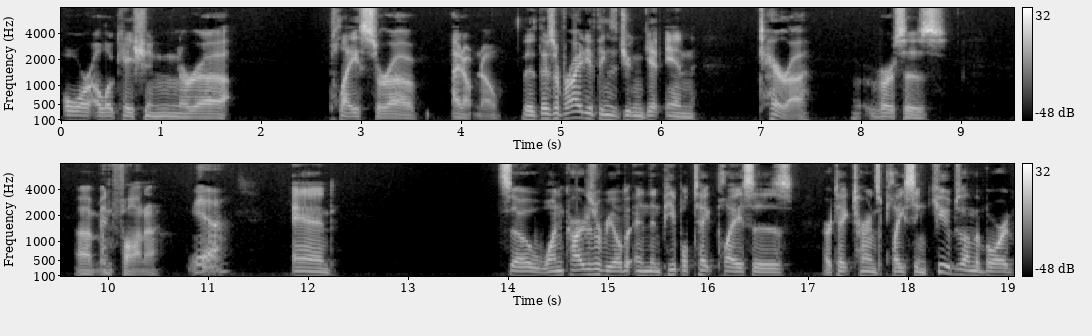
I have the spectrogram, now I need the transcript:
or a location, or a place, or a I don't know. There's a variety of things that you can get in Terra versus um, in Fauna. Yeah. And so one card is revealed, and then people take places or take turns placing cubes on the board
